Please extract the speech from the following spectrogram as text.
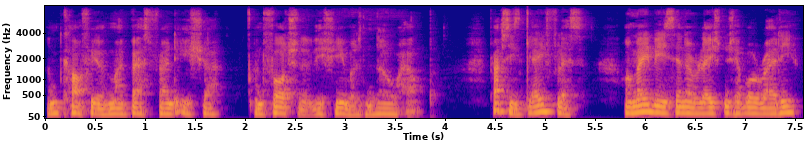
and coffee with my best friend Isha. Unfortunately, she was no help. Perhaps he's gay, Fliss, or maybe he's in a relationship already,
